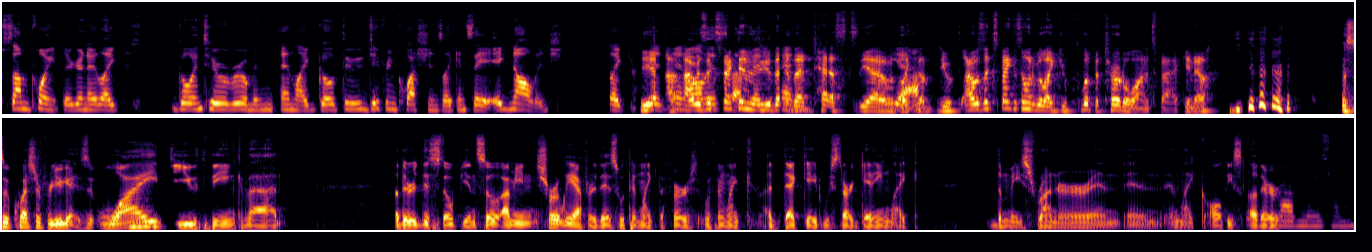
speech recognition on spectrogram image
some point they're gonna like go into a room and and like go through different questions, like and say acknowledge, like Yeah, and- and I was expecting stuff, to do and- that and- that test. Yeah, with Yeah. like the you. I was expecting someone to be like, you flip a turtle on its back, you know? So, question for you guys: Why mm-hmm. do you think that other dystopian? So, I mean, shortly after this, within like the first, within like a decade, we start getting like the Maze Runner and and and like all these other, Love Maze Runner.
